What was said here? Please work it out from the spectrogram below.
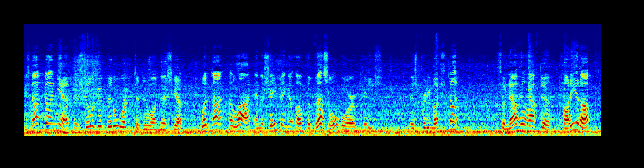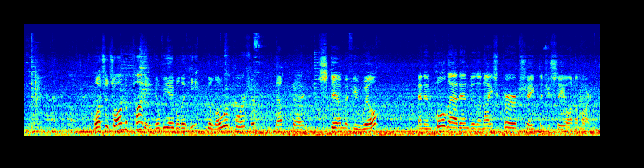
He's not done yet. There's still a good bit of work to do on this yet, but not a lot. And the shaping of the vessel or piece is pretty much done. So now he'll have to punty it up. Once it's on the punty, he'll be able to heat the lower portion, that uh, stem, if you will, and then pull that into the nice curved shape that you see on the heart.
